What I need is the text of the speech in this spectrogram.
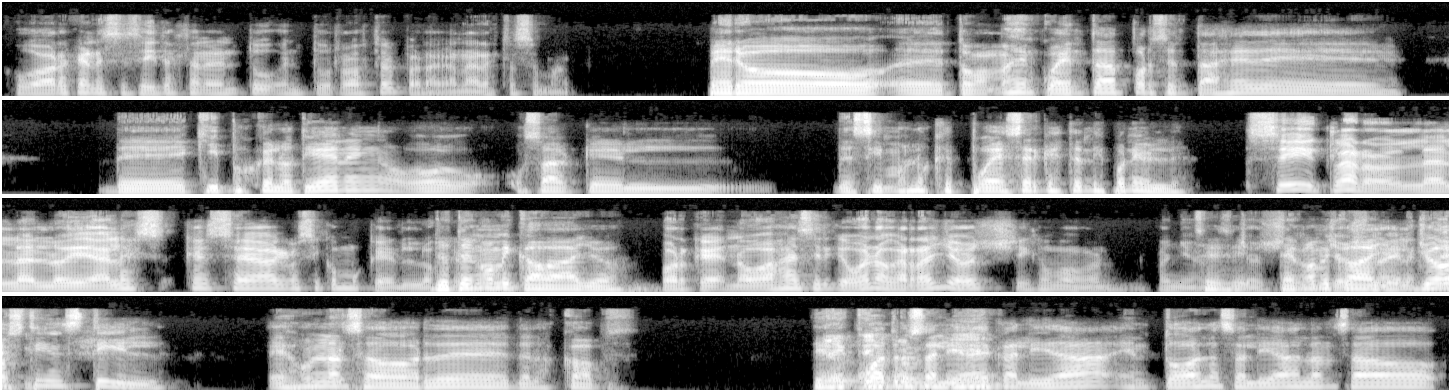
jugadores que necesitas tener en tu, en tu roster para ganar esta semana. Pero eh, tomamos en cuenta porcentaje de, de equipos que lo tienen, o, o sea, que el- decimos los que puede ser que estén disponibles. Sí, claro, la- la- lo ideal es que sea algo así como que Yo que tengo no- mi caballo. Porque no vas a decir que, bueno, agarra a Josh, y como, bueno, coño, Sí, sí, Josh- tengo mi Josh caballo. Justin Steele es un lanzador de, de los Cubs. Tiene cuatro salidas de calidad. En todas las salidas ha lanzado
